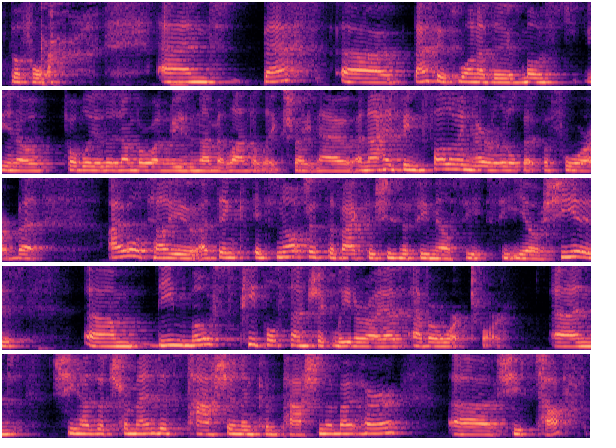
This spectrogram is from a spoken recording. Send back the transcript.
before, and Beth uh, Beth is one of the most you know probably the number one reason I'm at Land Lakes right now, and I had been following her a little bit before, but I will tell you, I think it's not just the fact that she's a female C- CEO; she is um, the most people centric leader I have ever worked for. And she has a tremendous passion and compassion about her. Uh, she's tough.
